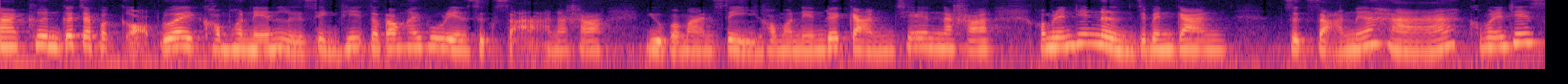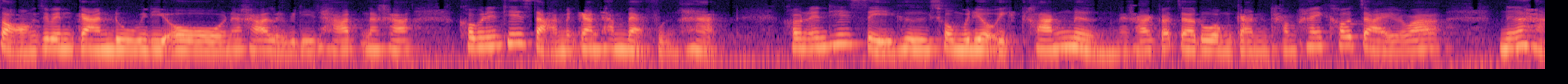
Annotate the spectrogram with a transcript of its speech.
มากขึ้นก็จะประกอบด้วยคอมโพเนนต์หรือสิ่งที่จะต้องให้ผู้เรียนศึกษานะคะ อยู่ประมาณ 4 คอมโพเนนต์ด้วยกัน เช่นนะคะ คอมโพเนนต์ที่ 1 จะเป็นการศึกษาเนื้อหา คอมโพเนนต์ที่ 2 จะเป็นการดูวิดีโอนะคะ หรือวิดีทัศน์นะคะ คอมโพเนนต์ที่ 3 เป็นการทำแบบฝึกหัด คอมเนนต์ที่ 4 คือชมวิดีโออีกครั้งหนึ่งนะคะ ก็จะรวมกันทำให้เข้าใจว่าเนื้อหา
